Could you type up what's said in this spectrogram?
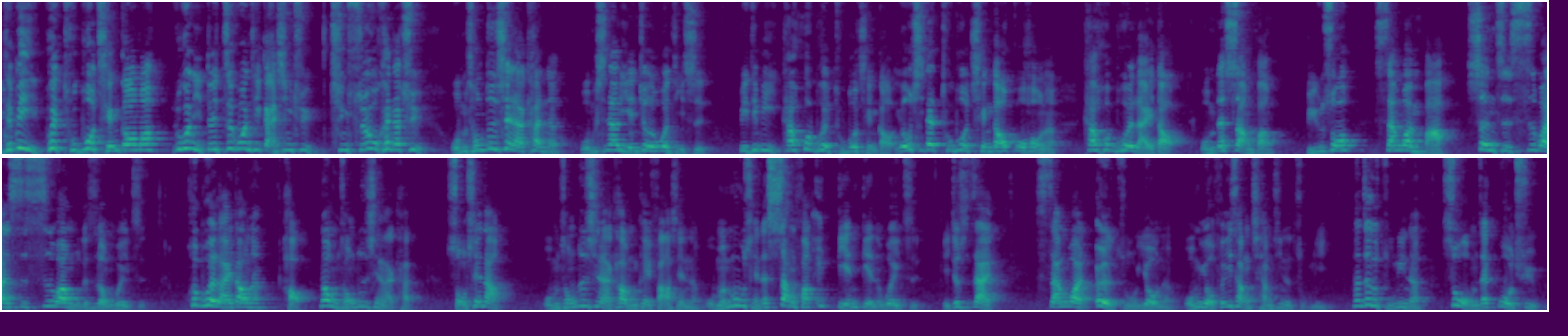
比特币会突破前高吗？如果你对这个问题感兴趣，请随我看下去。我们从日线来看呢，我们现在要研究的问题是，比特币它会不会突破前高？尤其在突破前高过后呢，它会不会来到我们在上方，比如说三万八，甚至四万四、四万五的这种位置，会不会来到呢？好，那我们从日线来看，首先呢、我们从日线来看，我们可以发现呢，我们目前在上方一点点的位置，也就是在。三万二左右呢，我们有非常强劲的阻力。那这个阻力呢，是我们在过去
